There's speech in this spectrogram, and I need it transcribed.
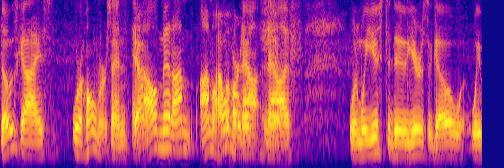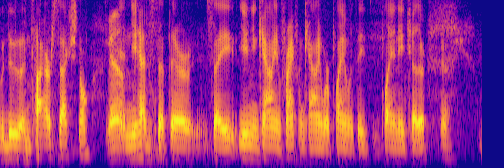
those guys were homers. And, and Yeah. I'll admit I'm, I'm a I'm a homer, homer, now. Now, yeah. if when we used to do years ago, we would do the entire sectional, Yeah. and you had to sit there, say Union County and Franklin County were playing with the, playing each other.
